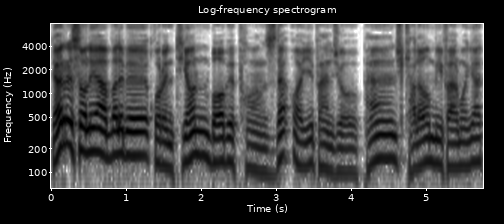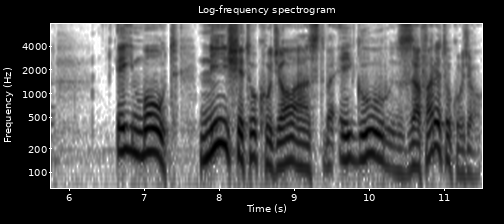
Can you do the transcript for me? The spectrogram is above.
در رساله اول به قرنتیان باب 15 آیه 55 کلام میفرماید ای موت نیش تو کجا است و ای گور زفر تو کجا؟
